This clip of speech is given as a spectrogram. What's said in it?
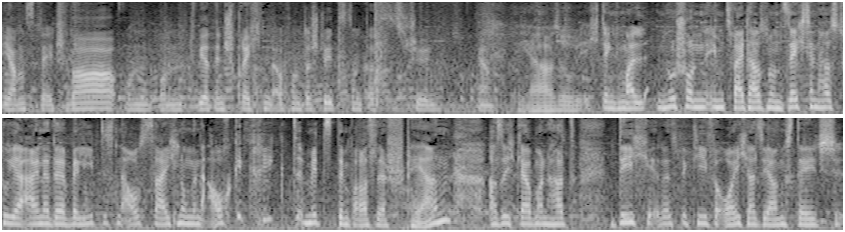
Young Stage wahr und, und wird entsprechend auch unterstützt und das ist schön. Ja. ja, also ich denke mal, nur schon im 2016 hast du ja eine der beliebtesten Auszeichnungen auch gekriegt mit dem Basler Stern. Also ich glaube, man hat dich respektive euch als Young Stage,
